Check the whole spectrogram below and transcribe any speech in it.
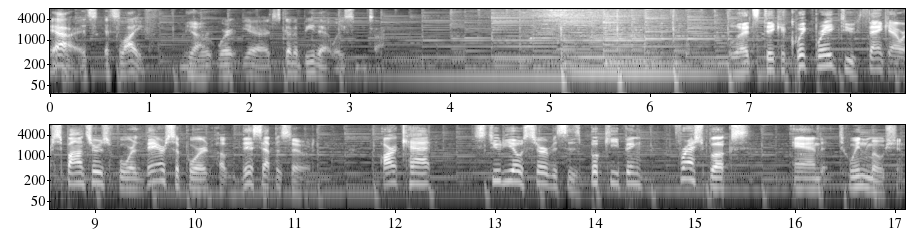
yeah, it's it's life. I mean, yeah, we're, we're, yeah, it's going to be that way sometime. Let's take a quick break to thank our sponsors for their support of this episode. ARCAT studio services bookkeeping, FreshBooks, and Twinmotion.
